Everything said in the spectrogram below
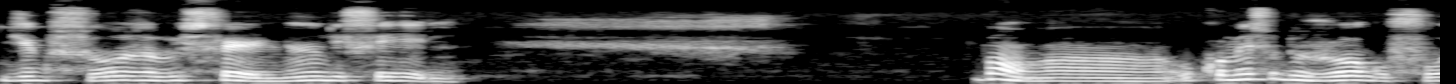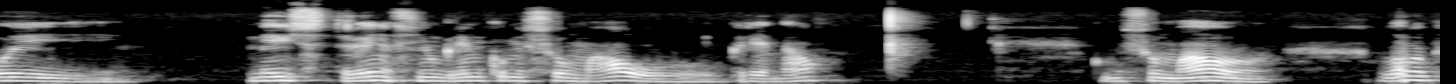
Diego Souza, Luiz Fernando e Ferreirinho. Bom, uh, o começo do jogo foi meio estranho, assim, o Grêmio começou mal, o Grenal. Começou mal. Logo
